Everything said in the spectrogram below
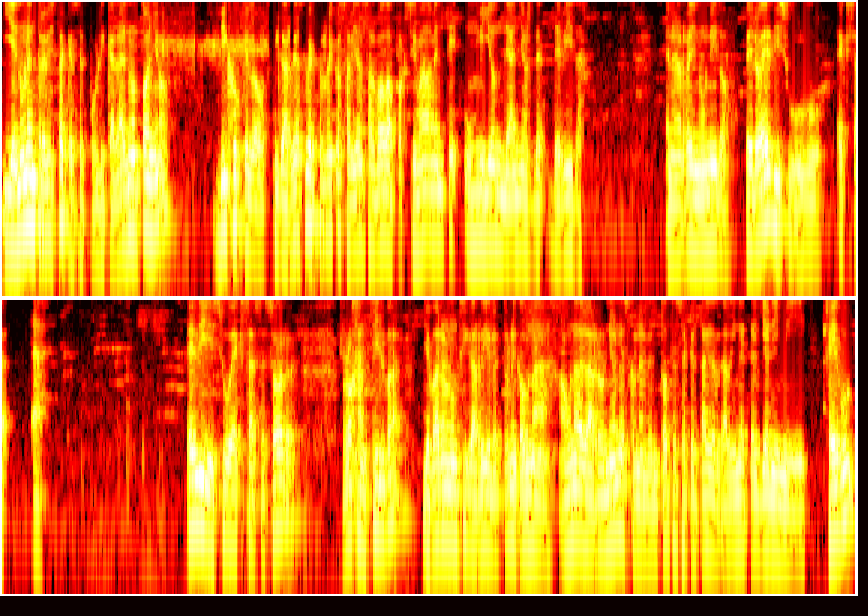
y en una entrevista que se publicará en otoño, dijo que los cigarrillos electrónicos habían salvado aproximadamente un millón de años de, vida en el Reino Unido, pero él y su ex, ah, él y su ex asesor, Rohan Silva, llevaron un cigarrillo electrónico a una, a una de las reuniones con el entonces secretario del gabinete, Jeremy Haywood,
